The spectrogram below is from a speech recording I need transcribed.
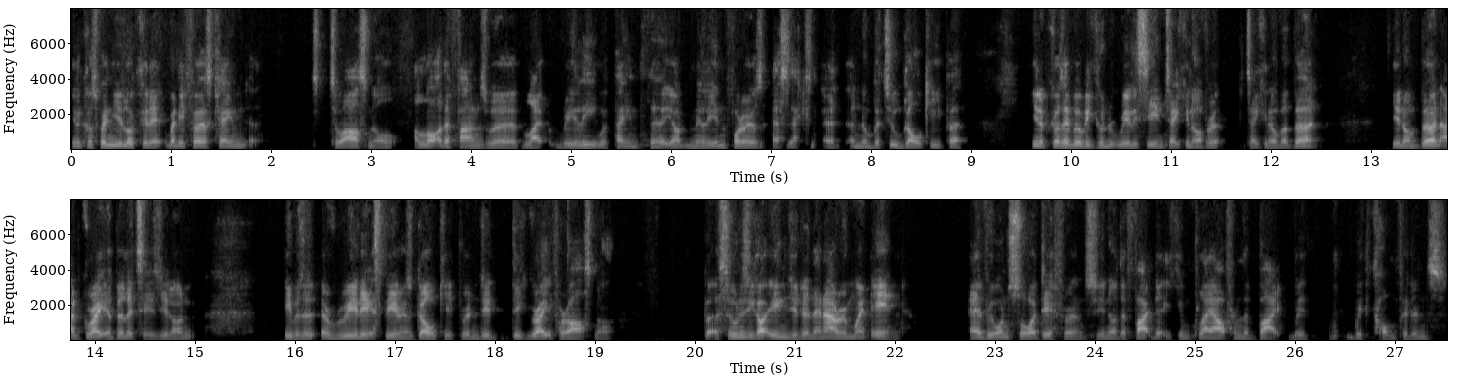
you know, because when you look at it, when he first came to Arsenal, a lot of the fans were like, "Really, we're paying thirty odd million for a, a, a number two goalkeeper." you know, because everybody couldn't really see him taking over taking over Bernd. You know, Bernd had great abilities. You know, he was a, a really experienced goalkeeper and did did great for Arsenal. But as soon as he got injured and then Aaron went in, everyone saw a difference. You know, the fact that he can play out from the back with with confidence.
